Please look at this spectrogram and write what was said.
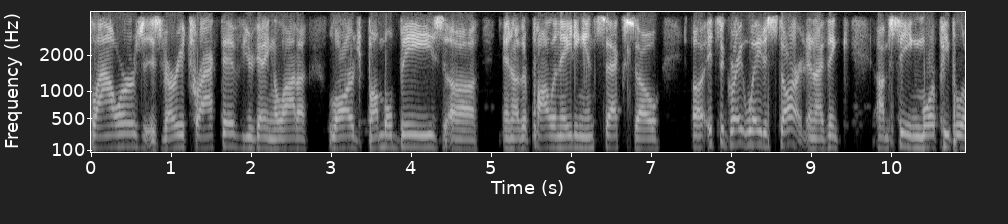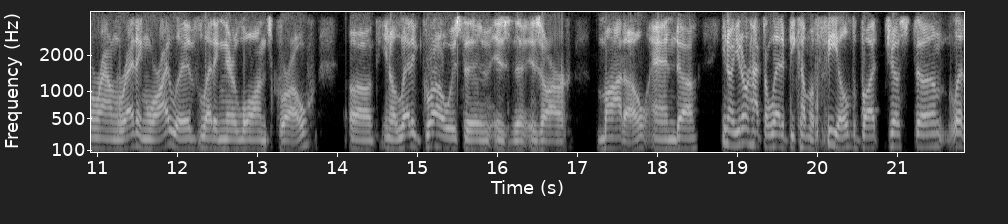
flowers is very attractive. You're getting a lot of large bumblebees uh, and other pollinating insects. So uh, it's a great way to start. And I think I'm seeing more people around Redding, where I live, letting their lawns grow. You know, let it grow is the is the is our motto. And uh, you know, you don't have to let it become a field, but just um, let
